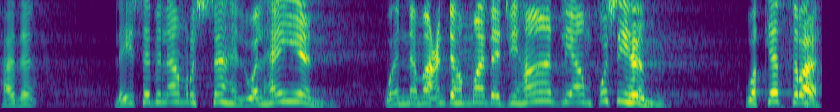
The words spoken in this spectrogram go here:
هذا ليس بالأمر السهل والهين وإنما عندهم ماذا؟ جهاد لأنفسهم وكثرة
